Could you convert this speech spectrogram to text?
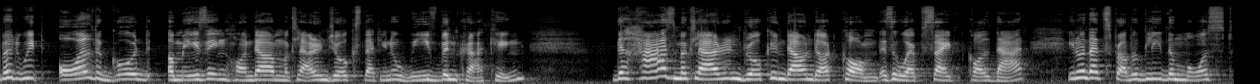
but with all the good, amazing Honda McLaren jokes that, you know, we've been cracking, the has McLaren broken down.com, there's a website called that. You know, that's probably the most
